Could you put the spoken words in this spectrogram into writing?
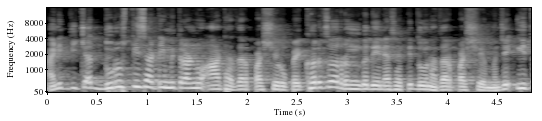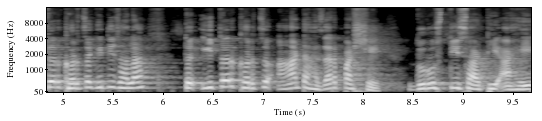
आणि तिच्या दुरुस्तीसाठी मित्रांनो आठ हजार पाचशे रुपये खर्च रंग देण्यासाठी दोन हजार पाचशे. म्हणजे इतर खर्च किती झाला? तर इतर खर्च आठ हजार पाचशे. दुरुस्तीसाठी आहे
